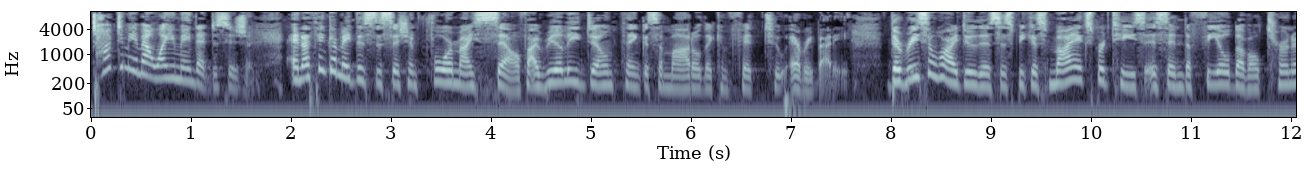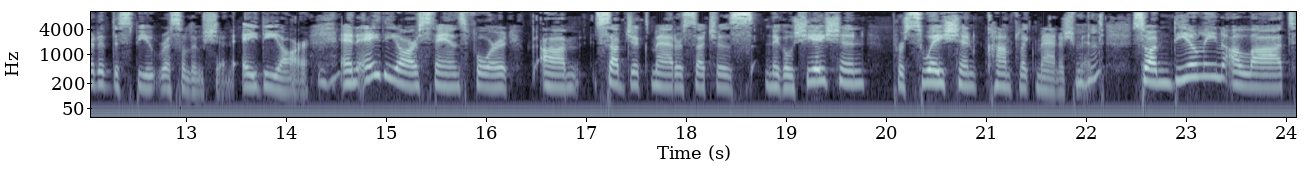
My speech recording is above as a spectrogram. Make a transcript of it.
Talk to me about why you made that decision. And I think I made this decision for myself. I really don't think it's a model that can fit to everybody. The reason why I do this is because my expertise is in the field of alternative dispute resolution, ADR. Mm-hmm. And ADR stands for um, subject matters such as negotiation, persuasion, conflict management. Mm-hmm. So I'm dealing a lot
